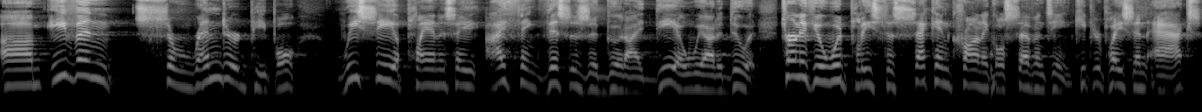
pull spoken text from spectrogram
um, even surrendered people, we see a plan and say, I think this is a good idea. We ought to do it. Turn, if you would, please, to Second Chronicles 17. Keep your place in Acts.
